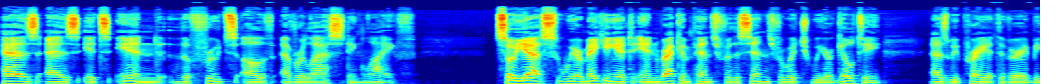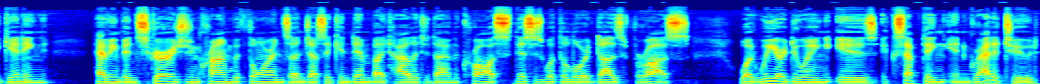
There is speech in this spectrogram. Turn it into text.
has as its end the fruits of everlasting life. So, yes, we are making it in recompense for the sins for which we are guilty, as we pray at the very beginning having been scourged and crowned with thorns, unjustly condemned by Pilate to die on the cross, this is what the Lord does for us. What we are doing is accepting in gratitude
